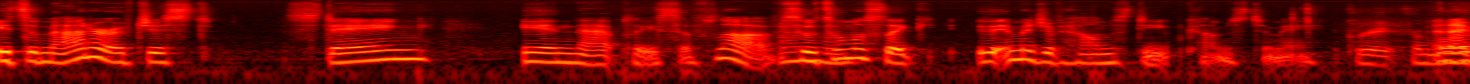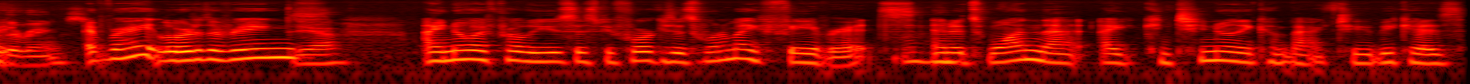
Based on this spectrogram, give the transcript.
it's a matter of just staying in that place of love. So it's Mm-hmm. almost like the image of Helm's Deep comes to me. great from And lord I- of the rings Right, Lord of the Rings. yeah I know I've probably used this before because it's one of my favorites, Mm-hmm. and it's one that I continually come back to because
